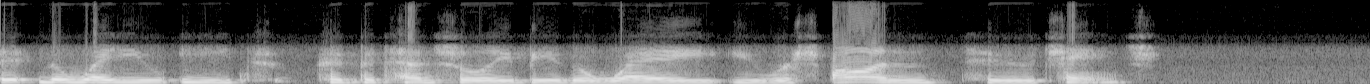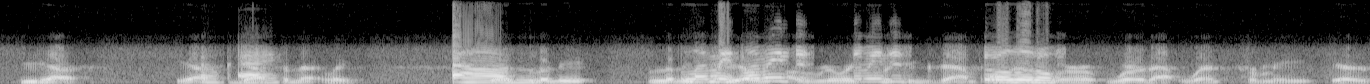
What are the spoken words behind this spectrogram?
it, the way you eat could potentially be the way you respond to change. Yes. Yes, Okay. definitely. Um, so let me let me let give me- you let a, me a just- really quick example little- where where that went for me is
